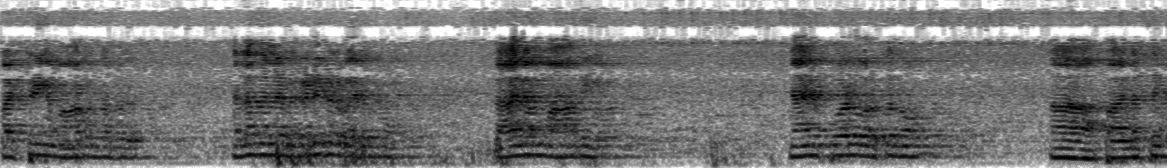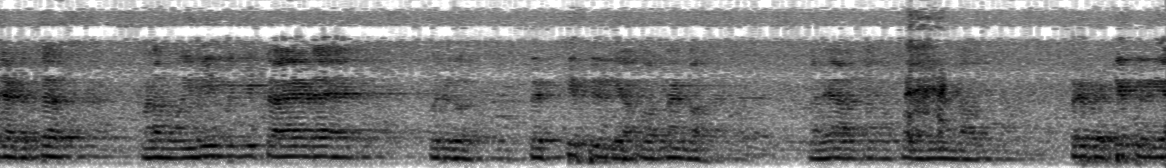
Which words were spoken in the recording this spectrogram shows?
പട്ടിണി മാറുന്നത് നല്ല നല്ല വീടുകൾ വരുന്നു കാലം മാറി. ഞാനിപ്പോൾ ഓർക്കുന്നു ആ പാലത്തിന്റെ അടുത്ത് നമ്മുടെ മൊയ്തീൻ കുഞ്ഞിക്കായുടെ ഒരു വെട്ടിപ്പീടിയ ഓർമ്മയുണ്ടോ? ആൾക്കാർക്ക് ഓർമ്മയുണ്ടാവും ഒരു വെട്ടിപ്പീടിയ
